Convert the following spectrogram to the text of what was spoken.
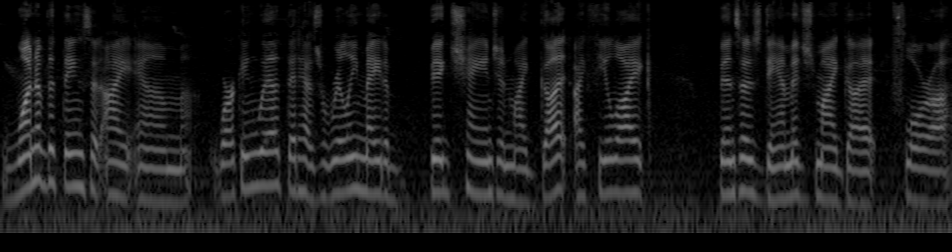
One of the things that I am working with that has really made a big change in my gut, I feel like benzos damaged my gut flora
